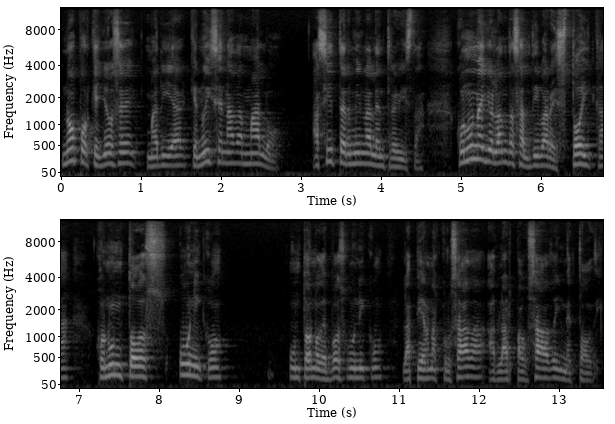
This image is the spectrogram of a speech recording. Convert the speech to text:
No, porque yo sé, María, que no hice nada malo. Así termina la entrevista. Con una Yolanda Saldívar estoica, con un tos único, un tono de voz único, la pierna cruzada, hablar pausado y metódico.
